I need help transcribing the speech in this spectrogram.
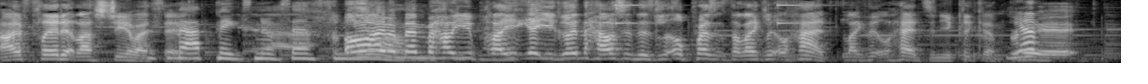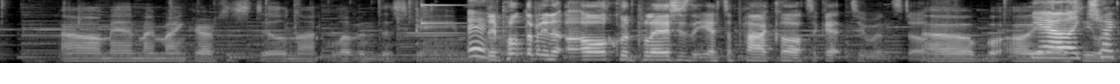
I've played it last year, I this think. map makes no sense to me. Oh, I remember how you play it. Yeah, you go in the house and there's little presents that like little head, like little heads, and you click them. Yep. Wait. Oh man, my Minecraft is still not loving this game. Eh. They put them in awkward places that you have to parkour to get to and stuff. Oh, but, oh yeah, I like check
